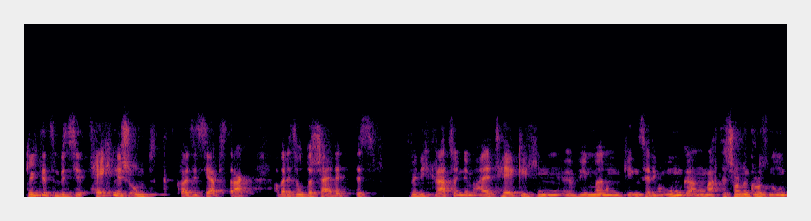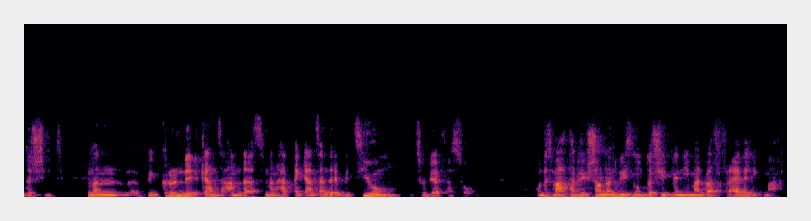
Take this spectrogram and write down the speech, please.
Klingt jetzt ein bisschen technisch und quasi sehr abstrakt, aber das unterscheidet, das finde ich gerade so in dem alltäglichen, äh, wie man gegenseitigen Umgang macht, das schon einen großen Unterschied. Man begründet ganz anders, man hat eine ganz andere Beziehung zu der Person. Und das macht natürlich schon einen riesen Unterschied, wenn jemand was freiwillig macht.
